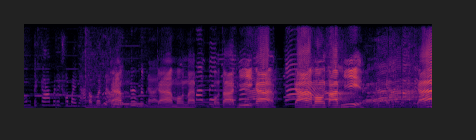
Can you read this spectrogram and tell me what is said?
ห้องแต่กาไม่ได้เข้าไปนะทำมันหนาวครับกล้ามองตามองตาพี่กล้ากล้ามองตาพี่กล้า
